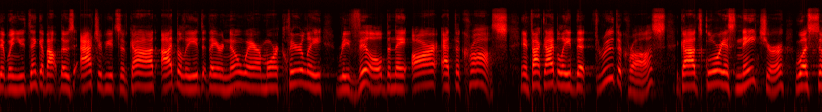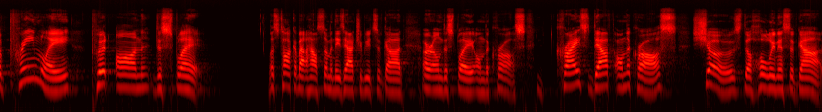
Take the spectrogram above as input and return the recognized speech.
that when you think about those attributes of God, I believe that they are nowhere more clearly revealed than they are at the cross. In fact, I believe that through the cross, God's glorious nature was supremely put on display. Let's talk about how some of these attributes of God are on display on the cross. Christ's death on the cross shows the holiness of God.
